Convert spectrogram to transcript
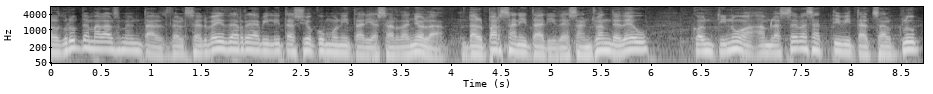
el grup de malalts mentals del Servei de Rehabilitació Comunitària Cerdanyola del Parc Sanitari de Sant Joan de Déu continua amb les seves activitats al club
